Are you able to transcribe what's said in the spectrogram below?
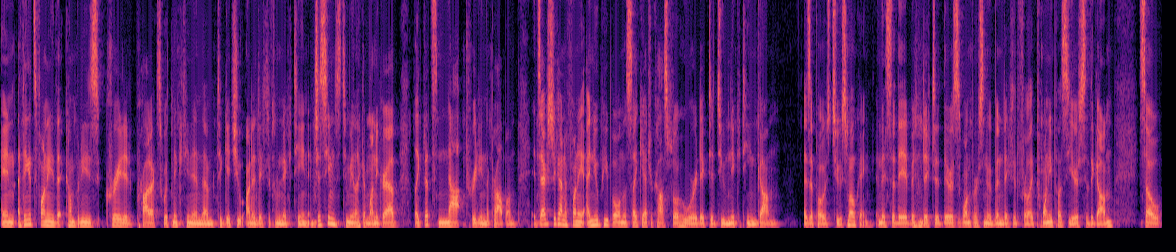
And I think it's funny that companies created products with nicotine in them to get you unaddicted from nicotine. It just seems to me like a money grab. Like that's not treating the problem. It's actually kind of funny. I knew people in the psychiatric hospital who were addicted to nicotine gum as opposed to smoking. And they said they had been addicted. There was one person who had been addicted for like 20 plus years to the gum. So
